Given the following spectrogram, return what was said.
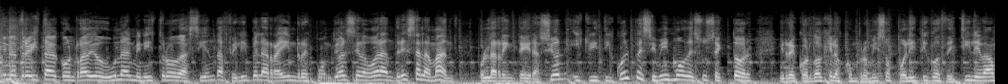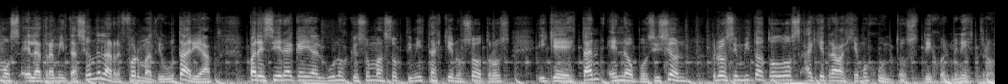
En entrevista con Radio Duna, el ministro de Hacienda, Felipe Larraín, respondió al senador Andrés Salamant por la reintegración y criticó el pesimismo de su sector y recordó que los compromisos políticos de Chile Vamos en la tramitación de la reforma tributaria pareciera que hay algunos que son más optimistas que nosotros y que están en la oposición, pero los invito a todos a que trabajemos juntos, dijo el ministro.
